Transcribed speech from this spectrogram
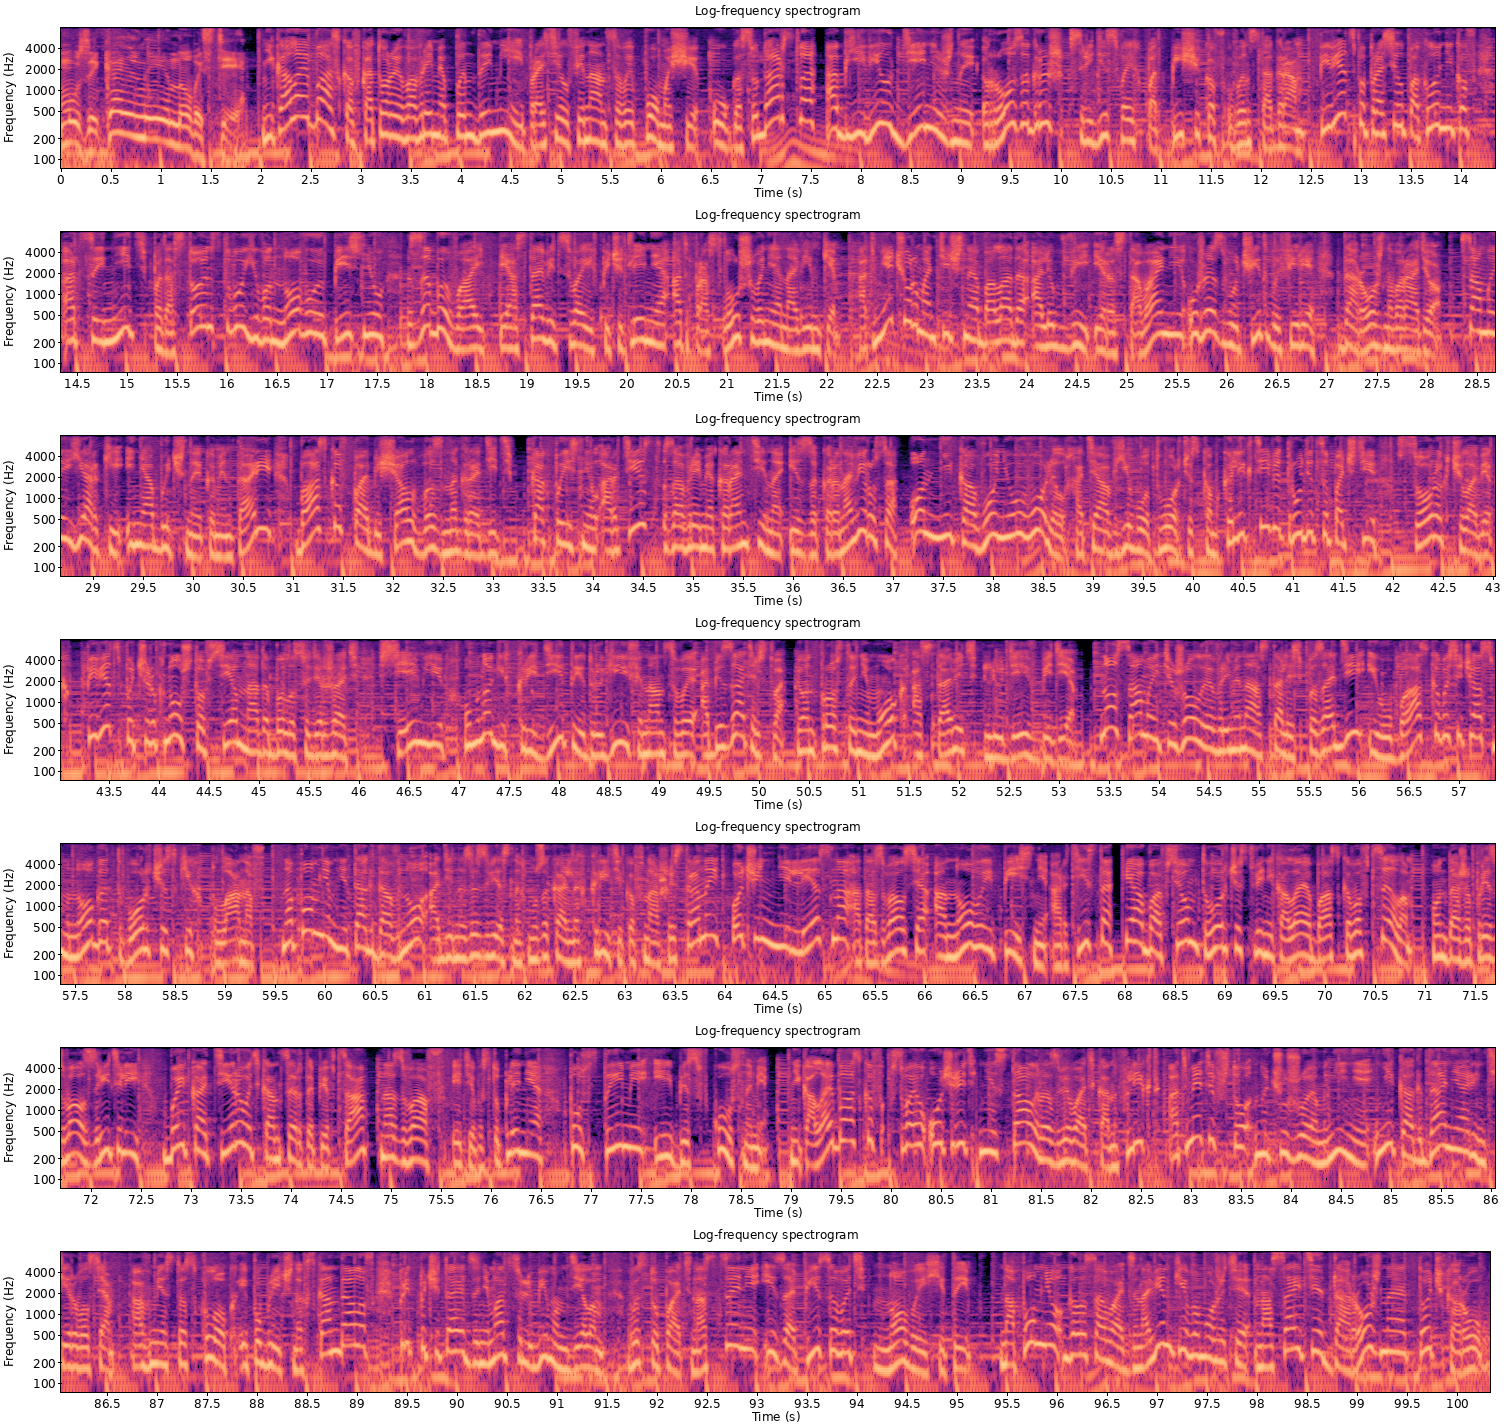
Музыкальные новости. Николай Басков, который во время пандемии просил финансовой помощи у государства, объявил денежный розыгрыш среди своих подписчиков в Инстаграм. Певец попросил поклонников оценить по достоинству его новую песню «Забывай» и оставить свои впечатления от прослушивания новинки. Отмечу, романтичная баллада о любви и расставании уже звучит в эфире Дорожного радио. Самые яркие и необычные комментарии Басков пообещал вознаградить. Как пояснил артист, за время карантина из-за коронавируса он никого не уволил, хотя в его творческом коллективе трудится почти 40 человек. Певец подчеркнул, что всем надо было содержать семьи, у многих кредиты и другие финансовые обязательства, и он просто не мог оставить людей в беде. Но самые тяжелые времена остались позади, и у Баскова сейчас много творческих планов. Напомним, не так давно один из известных музыкальных критиков нашей страны очень нелестно отозвался о новой песне артиста и обо всем творчестве Николая Баскова в целом. Он даже призвал зрителей бойкотировать концерты певца, назвав эти выступления пустыми и безвкусными. Николай Басков, в свою очередь, не стал развивать конфликт, отметив, что на чужое мнение никогда не ориентировался, а вместо склок и публичных скандалов предпочитает заниматься любимым делом – выступать на сцене и записывать новые хиты. Напомню, голосовать за новинки вы можете на сайте дорожная.ру.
